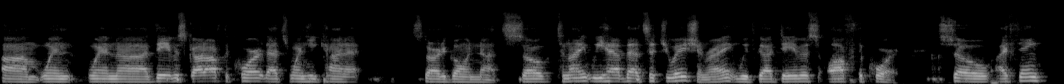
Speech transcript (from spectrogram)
Um, when when uh, Davis got off the court, that's when he kind of started going nuts. So tonight we have that situation, right? We've got Davis off the court. So I think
